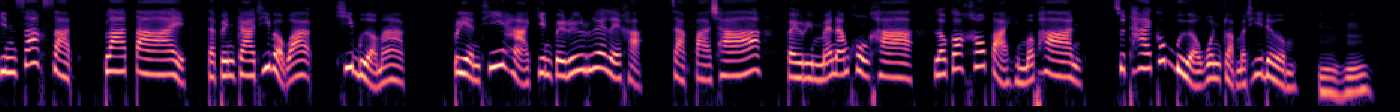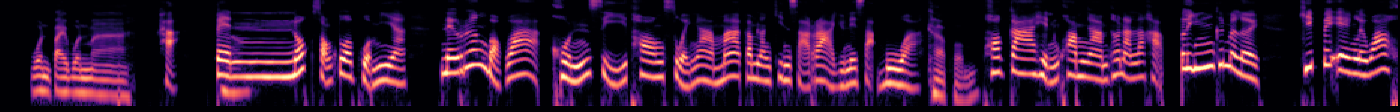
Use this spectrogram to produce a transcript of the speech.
กินซากสัตว์ ปลาตาย แต่เป็นกาที่แบบว่าขี้เบื่อมาก เปลี่ยนที่หากินไปเรื่อย ๆ เลยค่ะ จากป่าช้า ไปริมแม่น้ำคงคา แล้วก็เข้าป่าหิมพานต์สุดท้ายก็เบื่อวนกลับมาที่เดิม อือฮึวนไปวนมา ค่ะ เป็นนกสองตัวผัวเมีย ในเรื่องบอกว่าขนสีทองสวยงามมากกำลังกินสาหร่ายอยู่ในสระบัว ครับผม พอกาเห็นความงามเท่านั้นละค่ะ ปลิ้งขึ้นมาเลย คิดไปเองเลยว่า โห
